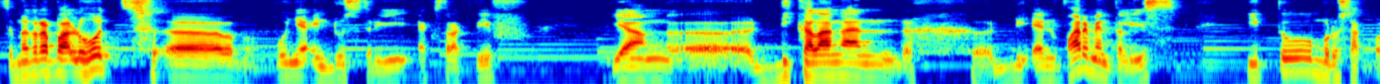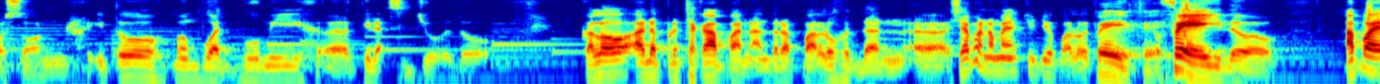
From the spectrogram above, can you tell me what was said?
Sementara Pak Luhut uh, punya industri ekstraktif yang uh, di kalangan uh, di environmentalist itu merusak ozon, itu membuat bumi uh, tidak sejuk itu. Kalau ada percakapan antara Pak Luhut dan uh, siapa namanya cucu Pak Luhut? Fei, Fei. Fei itu. Apa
